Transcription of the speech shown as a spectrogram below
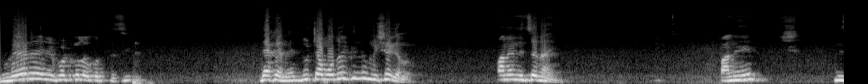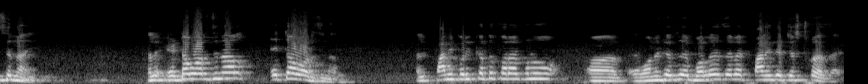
ঘুরে এনে রিপোর্টগুলো করতেছি। দেখেন এই দুটা মধুই কিন্তু মিশে গেল। পানির নিচে নাই। পানির নিচে নাই। তাহলে এটাও অরিজিনাল এটাও অরিজিনাল তাহলে পানি পরীক্ষা তো করার কোনো অনেকে যে বলে যে ভাই পানি দিয়ে টেস্ট করা যায়।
